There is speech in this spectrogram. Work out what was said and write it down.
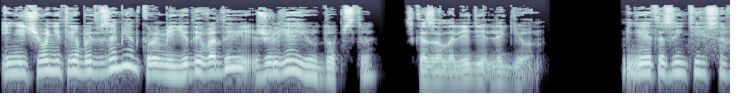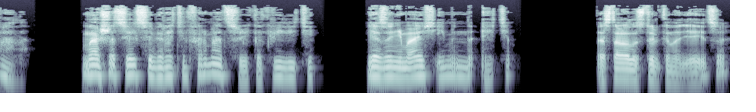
и ничего не требует взамен, кроме еды, воды, жилья и удобства, — сказала леди Легион. Меня это заинтересовало. Наша цель — собирать информацию, и, как видите, я занимаюсь именно этим. Оставалось только надеяться,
